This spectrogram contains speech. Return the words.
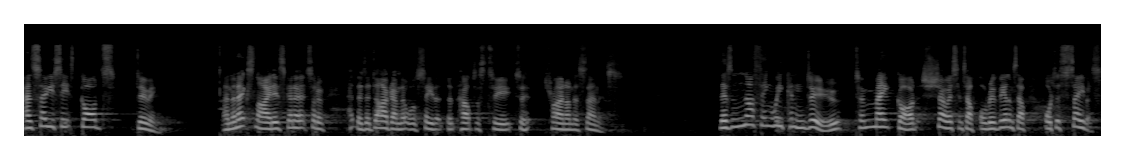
And so you see, it's God's doing. And the next slide is going to sort of, there's a diagram that we'll see that, that helps us to, to try and understand this. There's nothing we can do to make God show us himself or reveal himself or to save us.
